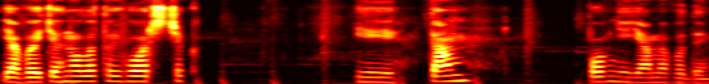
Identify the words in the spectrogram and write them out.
Я витягнула той горщик, і там повні ями води.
